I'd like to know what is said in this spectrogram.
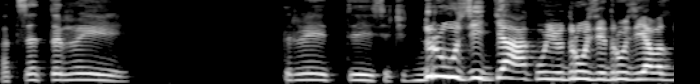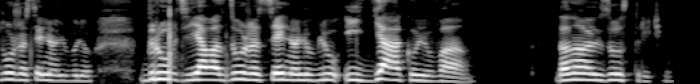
А це 3. 3 тисячі. Друзі, дякую, друзі, друзі, я вас дуже сильно люблю. Друзі, я вас дуже сильно люблю і дякую вам. До нових зустрічей.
